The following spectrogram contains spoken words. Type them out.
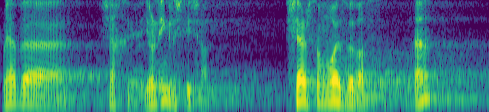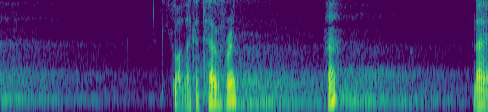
We have a Sheikh, you're an English teacher. Share some words with us. Huh? Got like a term for it? Huh? No,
